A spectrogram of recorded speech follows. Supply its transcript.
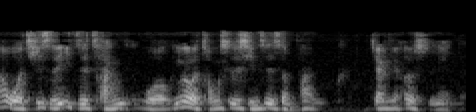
那我其实一直常我，因为我从事刑事审判将近二十年了，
